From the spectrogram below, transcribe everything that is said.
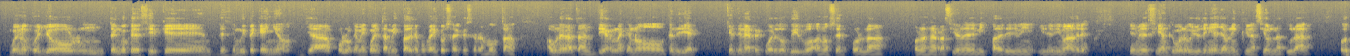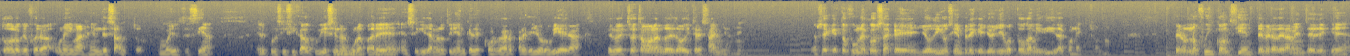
Bueno, pues yo tengo que decir que desde muy pequeño, ya por lo que me cuentan mis padres, porque hay cosas que se remontan a una edad tan tierna que no tendría que tener recuerdos vivos, a no ser por, la, por las narraciones de mis padres y de, mi, madre, que me decían que bueno, que yo tenía ya una inclinación natural o todo lo que fuera una imagen de santo, como ellos decían. El crucificado que hubiese en alguna pared, enseguida me lo tenían que descolgar para que yo lo viera, pero esto estamos hablando de dos y tres años. ¿eh? O sea que esto fue una cosa que yo digo siempre que yo llevo toda mi vida con esto, ¿no? Pero no fui inconsciente verdaderamente de que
